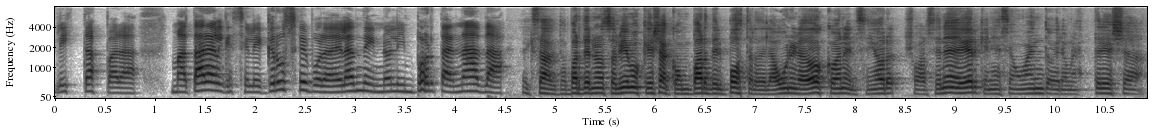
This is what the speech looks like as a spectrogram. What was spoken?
listas para matar al que se le cruce por adelante y no le importa nada. Exacto, aparte no nos olvidemos que ella comparte el póster de la 1 y la 2 con el señor Schwarzenegger, que en ese momento era una estrella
